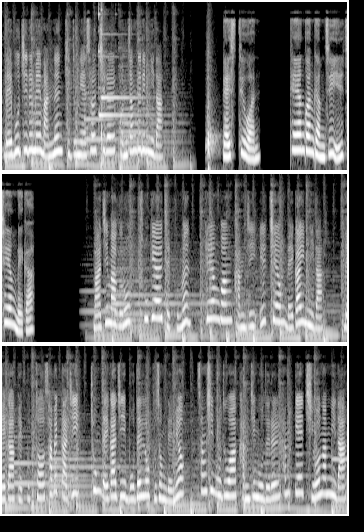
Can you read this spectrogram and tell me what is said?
내부 지름에 맞는 기둥의 설치를 권장드립니다. 베스트 1. 태양광 감지 일체형 메가. 마지막으로 소개할 제품은 태양광 감지 일체형 메가입니다. 메가 100부터 400까지 총 4가지 모델로 구성되며 상시 모드와 감지 모드를 함께 지원합니다.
